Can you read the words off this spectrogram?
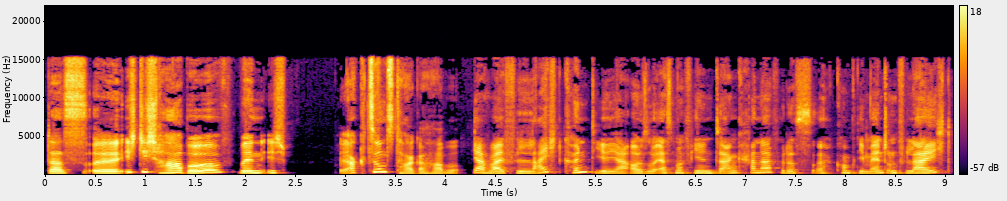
dass äh, ich dich habe, wenn ich Aktionstage habe. Ja, weil vielleicht könnt ihr ja, also erstmal vielen Dank, Hanna, für das äh, Kompliment und vielleicht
